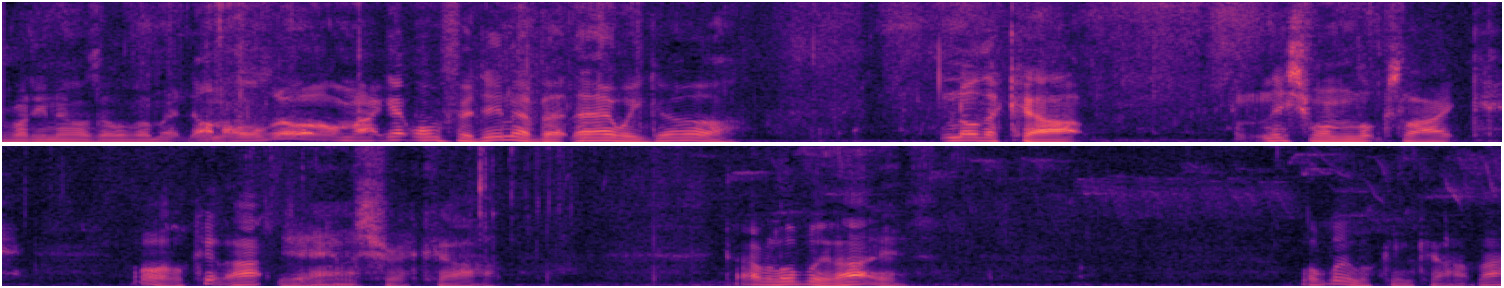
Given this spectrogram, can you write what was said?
Everybody knows I love a McDonald's. Oh, I might get one for dinner, but there we go. Another carp. This one looks like. Oh, look at that, James, for a carp. How lovely that is. Lovely looking carp, that.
